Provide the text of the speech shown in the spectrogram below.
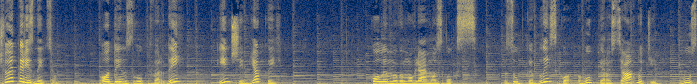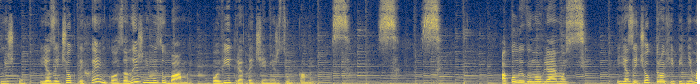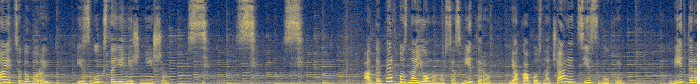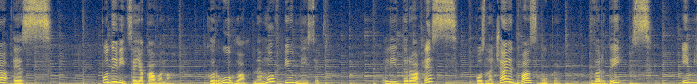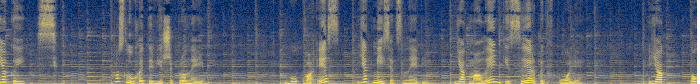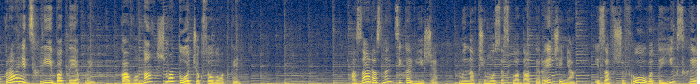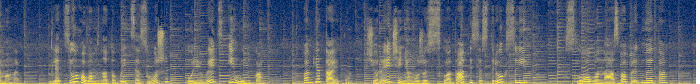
Чуєте різницю? Один звук твердий, інший м'який. Коли ми вимовляємо звук С, зубки близько, губки розтягнуті в усмішку, язичок тихенько за нижніми зубами, повітря тече між зубками. С, с, с. А коли вимовляємо С, язичок трохи піднімається догори, і звук стає ніжнішим. С, с, с. А тепер познайомимося з літерою, яка позначає ці звуки. Літера С. Подивіться, яка вона. Кругла, немов півмісяць. Літера С позначає два звуки: твердий С і м'який С. Послухайте віршик про неї. Буква С як місяць в небі, як маленький серпик в полі, як окраєць хліба теплий, кавуна шматочок солодкий. А зараз найцікавіше ми навчимося складати речення і зашифровувати їх схемами. Для цього вам знадобиться зошит, олівець і гумка. Пам'ятайте, що речення може складатися з трьох слів: слово назва предмета,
